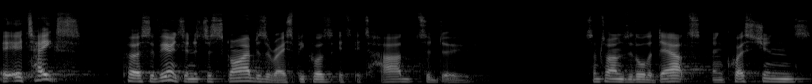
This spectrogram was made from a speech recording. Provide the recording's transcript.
It, it takes perseverance and it's described as a race because it's, it's hard to do. Sometimes, with all the doubts and questions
